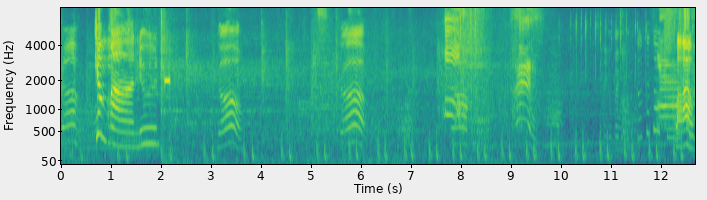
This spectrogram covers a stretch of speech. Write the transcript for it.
Go. Come on, dude. Go. Go. Wow.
